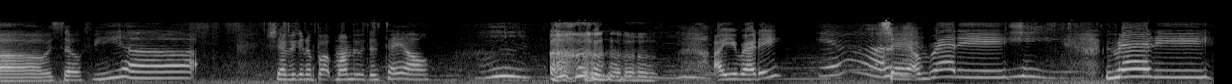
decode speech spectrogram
Oh, Sophia. Chevy gonna bump mommy with his tail. Are you ready? Yeah. Say, I'm ready. Ready.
